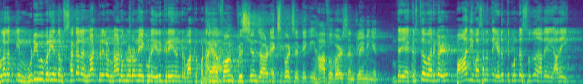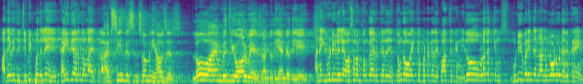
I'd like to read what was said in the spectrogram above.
உலகத்தின் முடிவு பரியந்தம் சகல நாட்களிலும் நான் உங்களுடனே கூட இருக்கிறேன் என்று வாக்கு I have பண்ணுகிறார் found Christians are experts at taking half a verse and claiming it. இந்த கிறிஸ்தவர்கள் பாதி வசனத்தை எடுத்துக்கொண்டு சுத அதை அதை அதை வைத்து ஜெபிப்பதிலே கைதேர்ந்தவர்களா இருக்கிறார் I've seen this in so many houses. Lo, I am with you always unto the end of the age. அன்னைக்கு வீடுகளிலே வசனம் தொங்க இருக்கிறது தொங்க வைக்கப்பட்டிருக்கிறதை பார்த்திருக்கேன் இதோ உலகத்தின் முடிவு நான் உங்களோடு கூட இருக்கிறேன்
